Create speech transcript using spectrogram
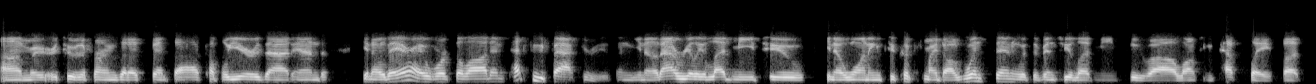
um, are, are two of the firms that I spent uh, a couple years at. And, you know, there I worked a lot in pet food factories. And, you know, that really led me to, you know, wanting to cook for my dog Winston, which eventually led me to uh, launching Pet Plate. But,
